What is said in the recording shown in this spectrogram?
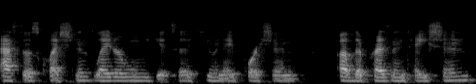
ask those questions later when we get to a Q&A portion of the presentation.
